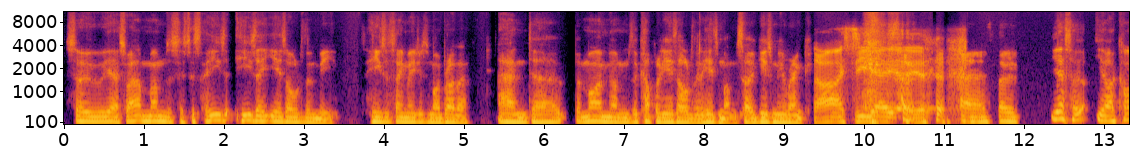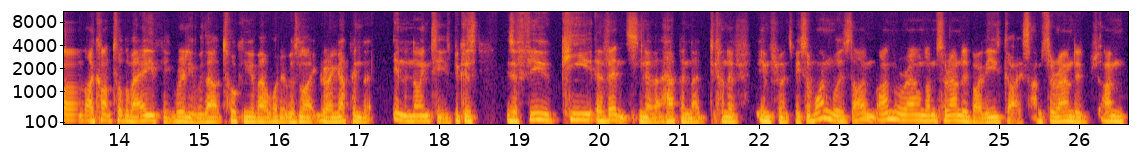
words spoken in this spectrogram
So yeah, so our mum's a sister. So he's he's eight years older than me. He's the same age as my brother and uh, but my mum's a couple of years older than his mum, so it gives me rank. Ah, I see. Yeah, yeah, yeah. uh, so yeah, so yeah, I can't I can't talk about anything really without talking about what it was like growing up in the in the nineties because there's a few key events you know that happened that kind of influenced me. So one was I'm I'm around I'm surrounded by these guys. I'm surrounded. I'm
